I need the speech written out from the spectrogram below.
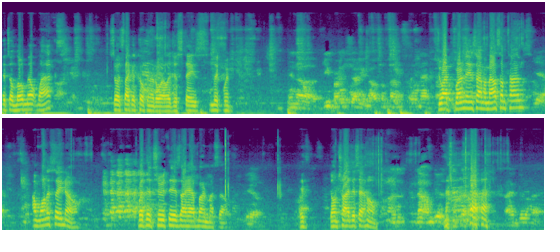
It's a low melt wax, so it's like a coconut oil. It just stays liquid. And uh, do you burn the shit out of your mouth sometimes? Do I burn the inside of my mouth sometimes? Yeah. I want to say no, but the truth is I have burned myself. Yeah. It's, don't try this at home. No, I'm good. I'm good on that.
